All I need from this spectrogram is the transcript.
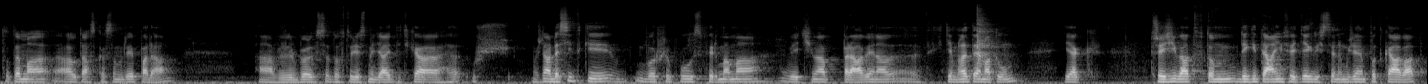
to téma a otázka samozřejmě padá. A vyvrbilo se to v tom, že jsme dělali teďka už možná desítky workshopů s firmama většíma právě na těmhle tématům, jak přežívat v tom digitálním světě, když se nemůžeme potkávat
